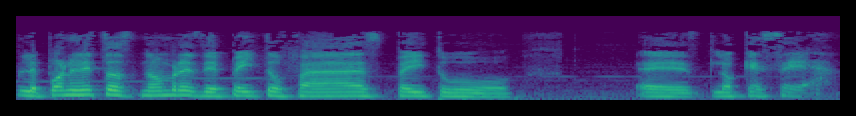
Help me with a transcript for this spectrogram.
le ponen estos nombres de pay to fast, pay to eh, lo que sea.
